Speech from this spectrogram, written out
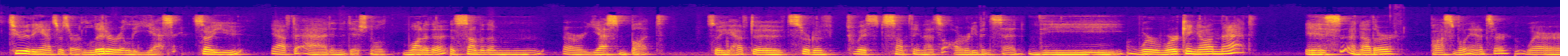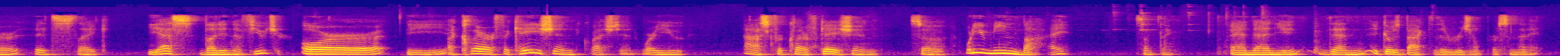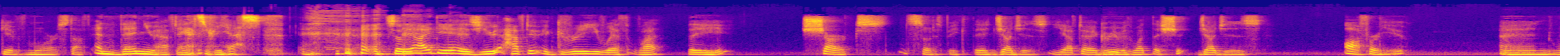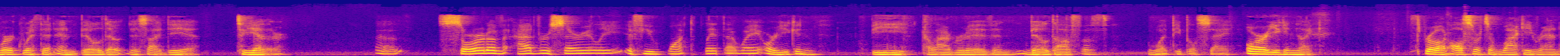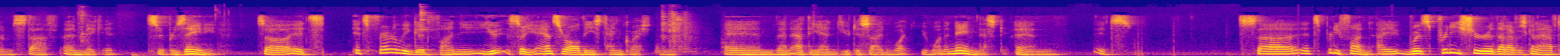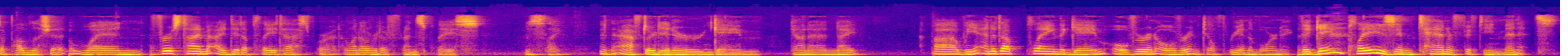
two of the answers are literally yes. So you you have to add an additional one of the some of them are yes but. So you have to sort of twist something that's already been said. The we're working on that is another possible answer where it's like yes but in the future or the a clarification question where you ask for clarification so what do you mean by something and then you then it goes back to the original person then give more stuff and then you have to answer yes. So the idea is you have to agree with what the sharks so to speak the judges you have to agree with what the sh- judges offer you and work with it and build out this idea together. Uh, sort of adversarially if you want to play it that way or you can be collaborative and build off of what people say. Or you can like throw out all sorts of wacky random stuff and make it super zany so it's it's fairly good fun you, you so you answer all these 10 questions and then at the end you decide what you want to name this game and it's it's uh, it's pretty fun. I was pretty sure that I was going to have to publish it when the first time I did a play test for it. I went over to a friend's place. It was like an after dinner game kind of night. Uh, we ended up playing the game over and over until three in the morning. The game plays in 10 or 15 minutes.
